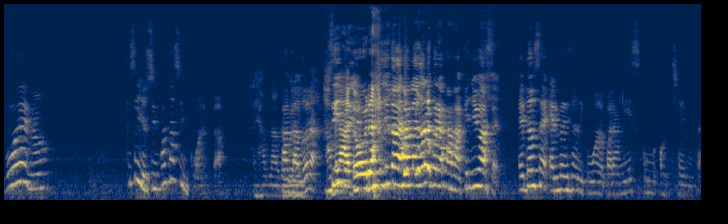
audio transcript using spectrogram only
bueno, qué sé yo, 50-50. Ay, habladora. Habladora. Habladora. Sí, yo estaba habladora, pero jaja, ¿qué yo iba a hacer? Entonces él me dijo, dijo, bueno, para mí es un 80.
